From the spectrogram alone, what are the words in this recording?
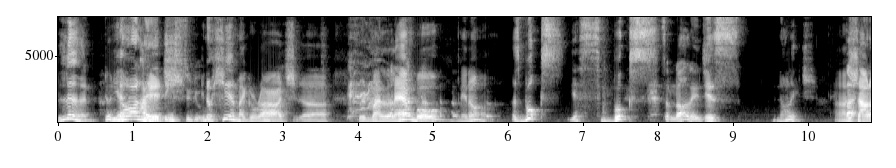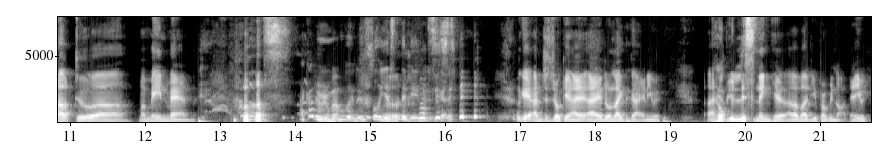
Learn. Don't you have knowledge. other things to do? You know, here in my garage, uh, with my Lambo, you know, there's books. Yes. Books Some knowledge. is knowledge. Uh, But- shout out to uh, my main man. I can't remember. This so yesterday. This guy. okay, I'm just joking. I, I don't like the guy anyway. I hope you're listening here, uh, but you're probably not. Anyway,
